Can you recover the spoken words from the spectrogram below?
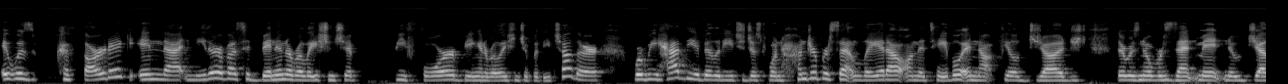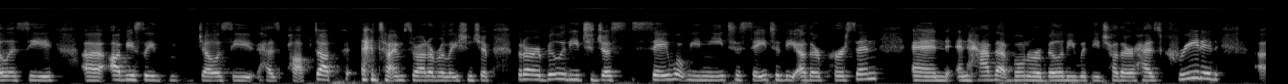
it was cathartic in that neither of us had been in a relationship before being in a relationship with each other where we had the ability to just 100% lay it out on the table and not feel judged. There was no resentment no jealousy. Uh, obviously jealousy has popped up at times throughout our relationship but our ability to just say what we need to say to the other person and and have that vulnerability with each other has created uh,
